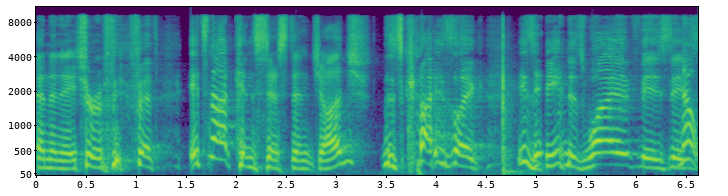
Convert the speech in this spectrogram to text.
and the nature of the offense. It's not consistent, Judge. This guy's like, he's beating his wife, he's, he's, No,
